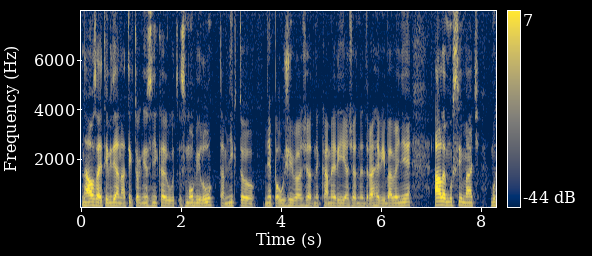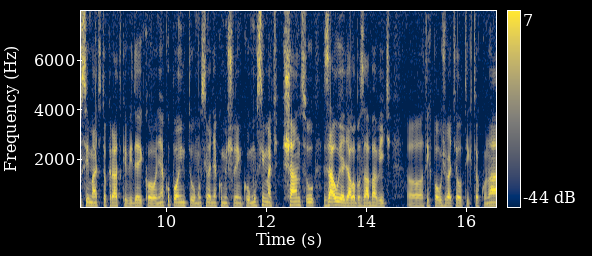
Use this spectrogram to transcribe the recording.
naozaj tie videá na TikTok nevznikajú z mobilu, tam nikto nepoužíva žiadne kamery a žiadne drahé vybavenie, ale musí mať, musí mať to krátke videjko nejakú pointu, musí mať nejakú myšlienku, musí mať šancu zaujať alebo zabaviť tých používateľov TikToku. No a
